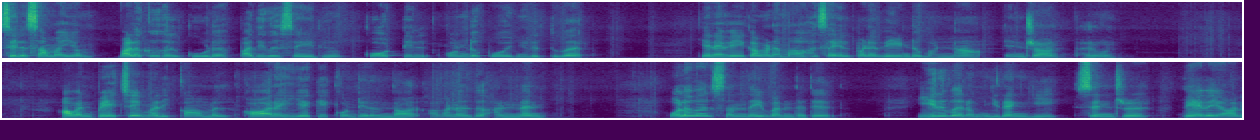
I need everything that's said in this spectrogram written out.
சில சமயம் வழக்குகள் கூட பதிவு செய்து கோர்ட்டில் கொண்டு போய் நிறுத்துவர். எனவே கவனமாக செயல்பட வேண்டும் அண்ணா என்றான் தருண். அவன் பேச்சை மதிக்காமல் காரை இயக்கிக் கொண்டிருந்தார் அவனது அண்ணன். உழவர் சந்தை வந்தது. இருவரும் இறங்கி சென்று தேவையான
